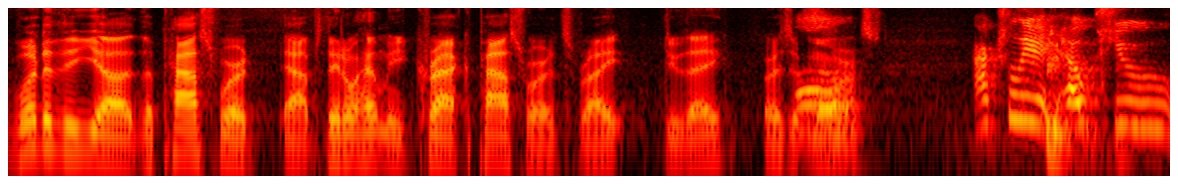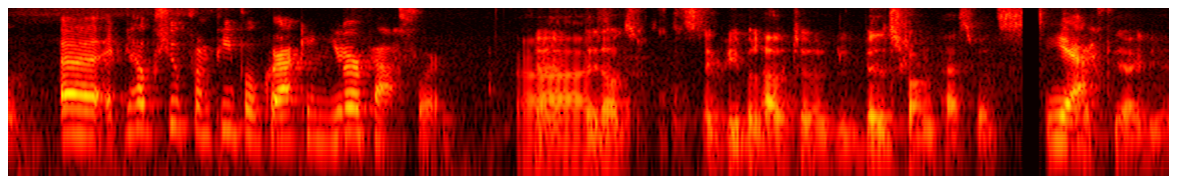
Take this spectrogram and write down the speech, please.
What are the uh, the password apps? They don't help me crack passwords, right? Do they? Or is it Oh. more? Actually, it helps you. Uh, it helps you from people cracking your password. Uh, it also teaches like people how to build strong passwords. Yeah. That's the idea.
